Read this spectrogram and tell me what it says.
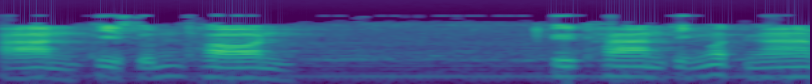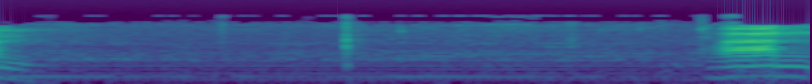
ทานที่สุนทร คือทานที่งดงาม ทานไ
